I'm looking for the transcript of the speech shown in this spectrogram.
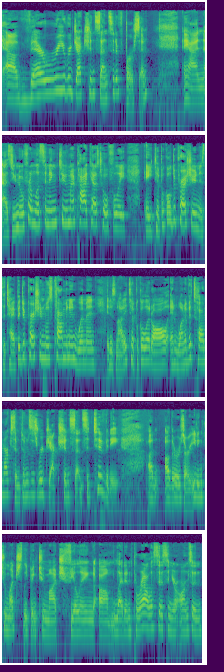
a very rejection sensitive person. And as you know from listening to my podcast, hopefully, atypical depression is the type of depression most common in women. It is not atypical at all, and one of its hallmark symptoms is rejection sensitivity. Um, others are eating too much, sleeping too much, feeling um, leaden paralysis in your arms and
